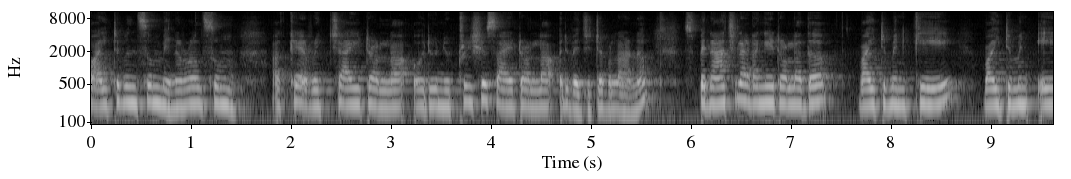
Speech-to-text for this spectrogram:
വൈറ്റമിൻസും മിനറൽസും ഒക്കെ റിച്ച് ആയിട്ടുള്ള ഒരു ന്യൂട്രീഷ്യസ് ആയിട്ടുള്ള ഒരു വെജിറ്റബിളാണ് സ്പിനാച്ചിൽ അടങ്ങിയിട്ടുള്ളത് vitamin K vitamin A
